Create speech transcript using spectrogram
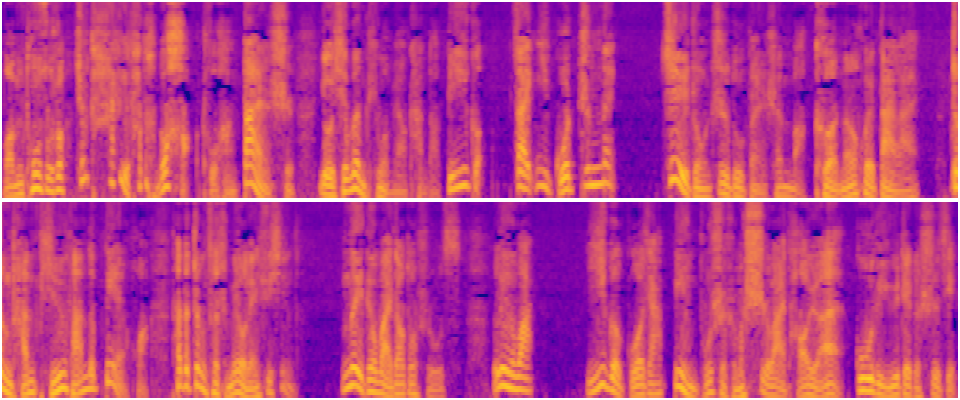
我们通俗说，就是它是有它的很多好处哈。但是有些问题我们要看到，第一个，在一国之内，这种制度本身吧，可能会带来政坛频繁的变化，它的政策是没有连续性的。内政外交都是如此。另外，一个国家并不是什么世外桃源，孤立于这个世界，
